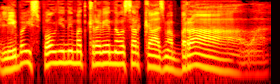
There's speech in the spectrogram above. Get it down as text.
либо исполненным откровенного сарказма «Браво!».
